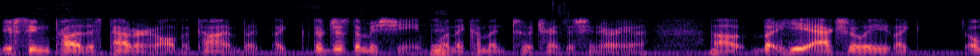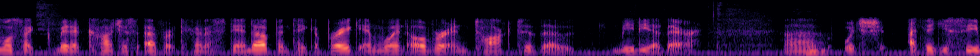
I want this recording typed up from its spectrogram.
you've seen probably this pattern all the time, but like they're just a machine Yeah. when they come into a transition area. Uh, but he actually like almost like made a conscious effort to kind of stand up and take a break and went over and talked to the media there. Um, Which I think you see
